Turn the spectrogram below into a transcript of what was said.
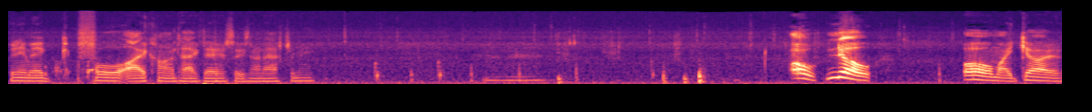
We need to make full eye contact there so he's not after me. Oh, no! Oh my god.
